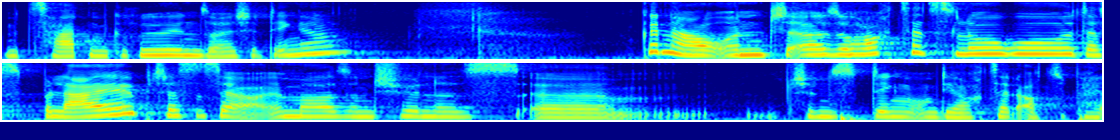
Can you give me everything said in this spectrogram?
mit zartem Grün, solche Dinge. Genau, und äh, so Hochzeitslogo, das bleibt. Das ist ja immer so ein schönes, ähm, schönes Ding, um die Hochzeit auch zu per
